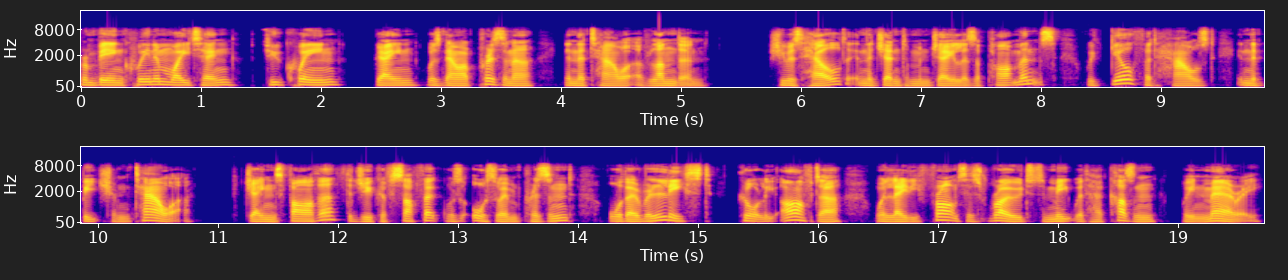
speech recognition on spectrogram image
From being queen in waiting to queen, Jane was now a prisoner in the Tower of London, she was held in the gentleman jailer's apartments, with Guildford housed in the Beauchamp Tower. Jane's father, the Duke of Suffolk, was also imprisoned, although released Shortly after, when Lady Frances rode to meet with her cousin, Queen Mary,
